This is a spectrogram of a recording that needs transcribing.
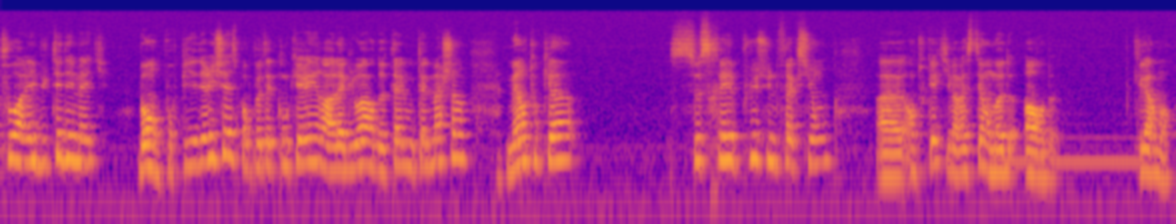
pour aller buter des mecs. Bon, pour piller des richesses, pour peut-être conquérir à la gloire de tel ou tel machin. Mais en tout cas, ce serait plus une faction, euh, en tout cas qui va rester en mode horde, clairement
